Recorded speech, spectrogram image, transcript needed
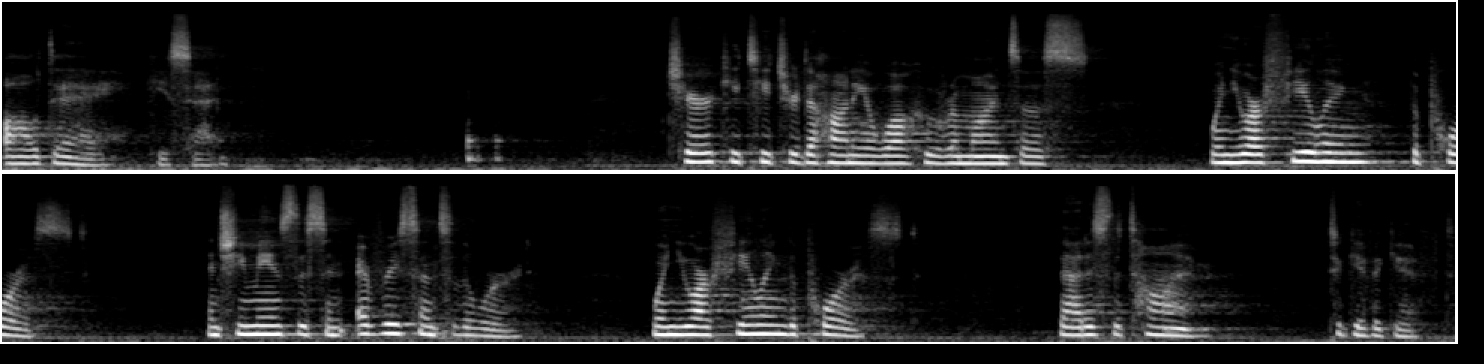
all day, he said. Cherokee teacher Dhyani Ywahoo reminds us when you are feeling the poorest, and she means this in every sense of the word, when you are feeling the poorest, that is the time to give a gift.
